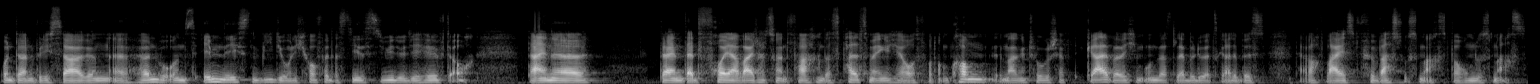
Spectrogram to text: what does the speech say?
Und dann würde ich sagen, äh, hören wir uns im nächsten Video. Und ich hoffe, dass dieses Video dir hilft, auch deine, dein, dein Feuer weiter zu entfachen, dass falls mal irgendwelche Herausforderungen kommen im Agenturgeschäft, egal bei welchem Umsatzlevel du jetzt gerade bist, einfach weißt, für was du es machst, warum du es machst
